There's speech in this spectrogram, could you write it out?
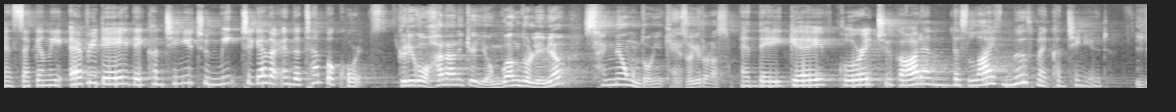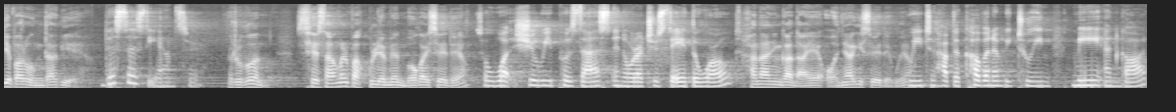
And secondly, every day they continue to meet together in the temple courts. 그리고 하나님께 영광 돌리며 생명 운동이 계속 일어났습니다. And they gave glory to God and this life movement continued. 이게 바로 응답이에요. This is the answer. 여러분, 세상을 바꾸려면 뭐가 있어야 돼요? So what should we possess in order to save the world? 하나님과 나의 언약이 있어야 되고요. We need to have the covenant between me and God.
